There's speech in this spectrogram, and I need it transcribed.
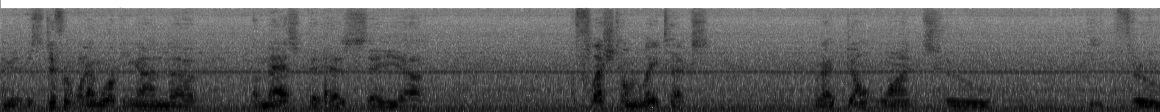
I mean, it's different when I'm working on uh, a mask that has a uh, a flesh tone latex, but I don't want to eat through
